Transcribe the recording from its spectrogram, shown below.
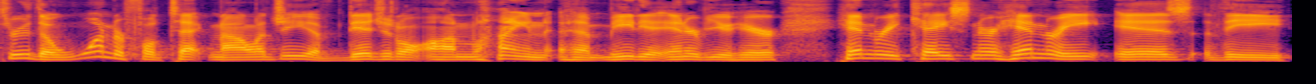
through the wonderful technology of digital online uh, media interview here, Henry Kaestner. Henry is the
